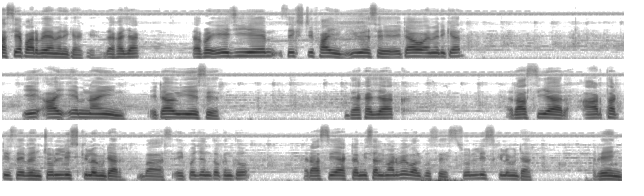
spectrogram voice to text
রাশিয়া পারবে আমেরিকাকে। দেখা যাক। তারপর এজিএম সিক্সটি ফাইভ ইউএসএ এটাও আমেরিকার। এআইএম নাইন এটাও ইউএসএর দেখা যাক। রাশিয়ার আর থার্টি সেভেন চল্লিশ কিলোমিটার বাস। এই পর্যন্ত কিন্তু রাশিয়া একটা মিসাইল মারবে, গল্প শেষ। চল্লিশ kilometre range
